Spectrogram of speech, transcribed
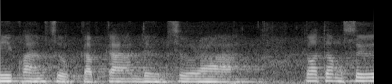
มีความสุขกับการดื่มสุรา ก็ต้องซื้อ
